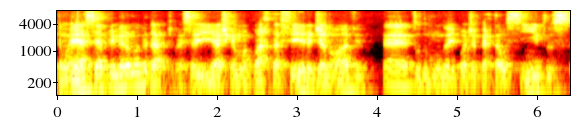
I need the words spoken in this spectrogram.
então, essa é a primeira novidade. Vai sair, acho que é uma quarta-feira, dia 9. É, todo mundo aí pode apertar os cintos,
